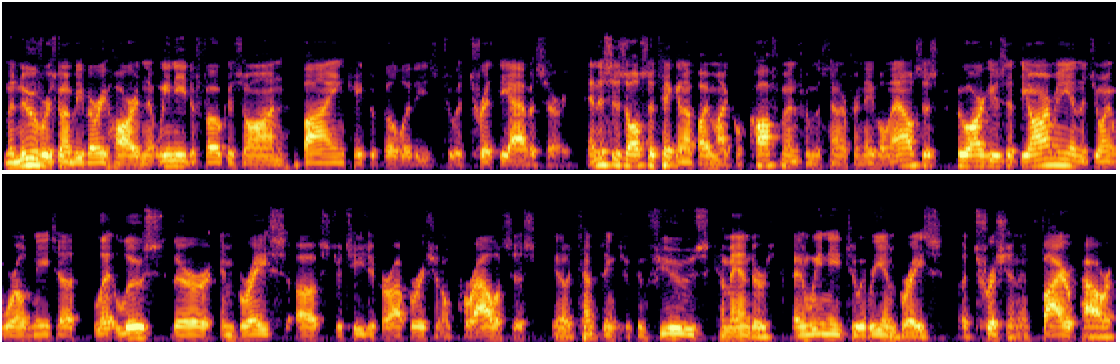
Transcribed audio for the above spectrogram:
maneuver is going to be very hard and that we need to focus on buying capabilities to attrit the adversary. And this is also taken up by Michael Kofman from the Center for Naval Analysis, who argues that the Army and the joint world need to let loose their embrace of strategic or operational paralysis, you know, attempting to confuse commanders, and we need to re embrace attrition and firepower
